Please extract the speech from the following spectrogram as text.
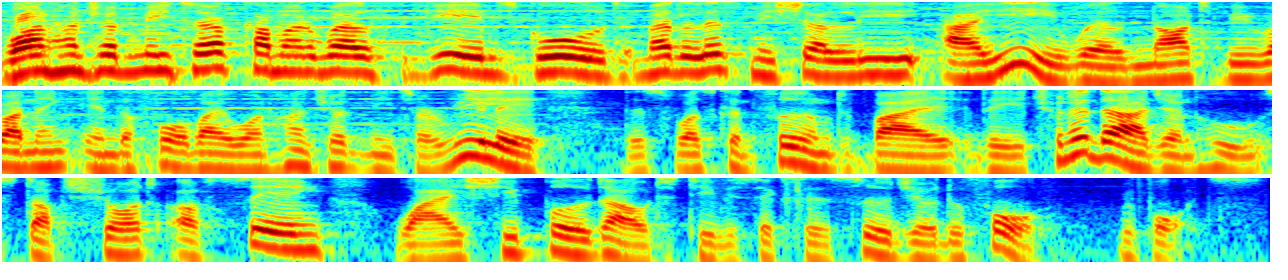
100-meter Commonwealth Games gold medalist Michelle Lee Ahye will not be running in the 4x100-meter relay. This was confirmed by the Trinidadian who stopped short of saying why she pulled out. TV6's Sergio Dufour reports.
